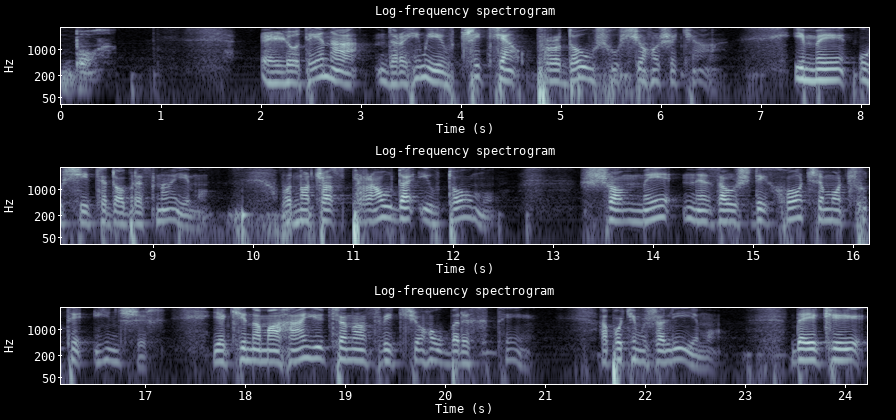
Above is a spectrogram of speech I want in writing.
Бог. Людина, дорогі мої, вчиться впродовж усього життя. І ми усі це добре знаємо. Водночас правда і в тому, що ми не завжди хочемо чути інших, які намагаються нас від цього вберегти, а потім жаліємо. Деякі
